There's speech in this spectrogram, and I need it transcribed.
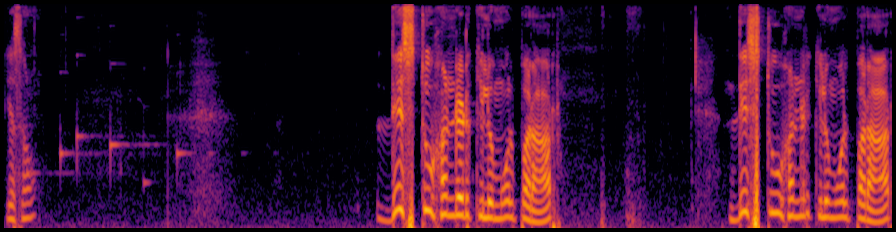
Yes or no? This 200 kilomole per hour. This 200 kilomole per hour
